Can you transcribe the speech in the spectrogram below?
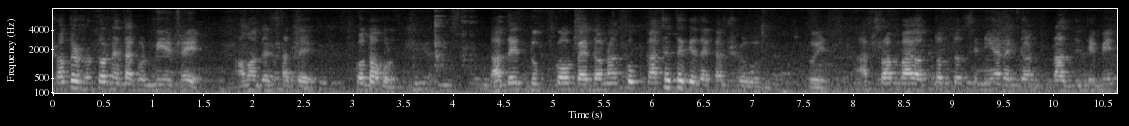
শত শত নেতাকর্মী এসে আমাদের সাথে কথা বলছে। তাদের দুঃখ, বেদনা খুব কাছে থেকে দেখার সুযোগ হয়েছে। আসলাম ভাই অত্যন্ত সিনিয়র একজন রাজনীতিবিদ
